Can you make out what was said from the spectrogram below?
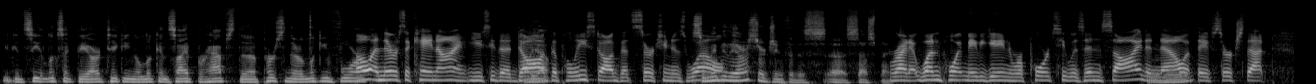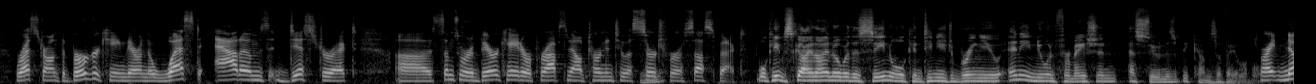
you can see it looks like they are taking a look inside. Perhaps the person they're looking for. Oh, and there's the canine. You see the dog, oh, yeah. the police dog that's searching as well. So maybe they are searching for this uh, suspect. Right. At one point, maybe getting reports he was inside, and mm -hmm. now if they've searched that restaurant, the Burger King there in the West Adams district, uh, some sort of barricade or perhaps now turned into a search mm -hmm. for a suspect. We'll keep Sky 9 over the scene and we'll continue to bring you any new information as soon as it becomes available. All right. No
